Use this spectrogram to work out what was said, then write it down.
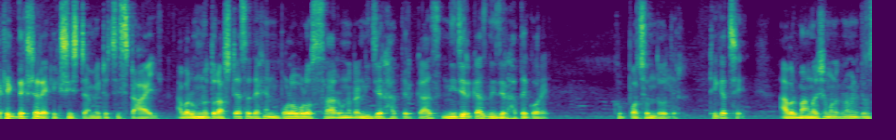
এক এক দেশের এক এক সিস্টেম এটা হচ্ছে স্টাইল আবার উন্নত রাষ্ট্রে আছে, দেখেন, বড় বড় স্যার, ওনারা নিজের হাতের কাজ, নিজের কাজ নিজের হাতে করে। খুব পছন্দ ওদের, ঠিক আছে? আবার বাংলাদেশে মনে করেন আমি একজন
